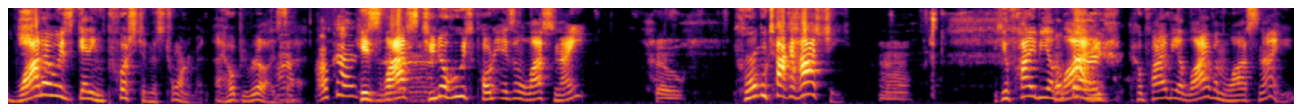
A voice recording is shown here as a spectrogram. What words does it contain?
Wato is getting pushed in this tournament. I hope you realize that. Okay. His last. Do you know who his opponent is in the last night? Who? Hiromu Takahashi. Uh, He'll probably be alive. He'll probably be alive on the last night.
